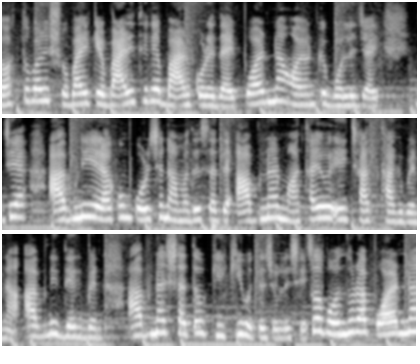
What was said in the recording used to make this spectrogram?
দত্তবাড়ির সবাইকে বাড়ি থেকে বার করে দেয়। পর্ণা অয়নকে বলে যায় যে, আপনি এরকম করছেন আমাদের সাথে। আপনার মাথায়ও এই ছাদ থাকবে না। আপনি দেখবেন আপনার সাথেও কি কি হতে চলেছে। তো বন্ধুরা, পর্ণা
